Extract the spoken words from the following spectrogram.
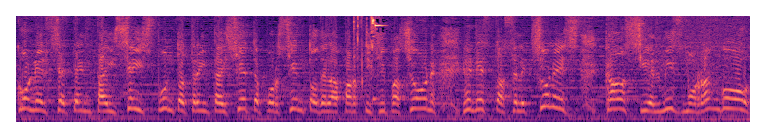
con el 76.37% de la participación en estas elecciones, casi el mismo rango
